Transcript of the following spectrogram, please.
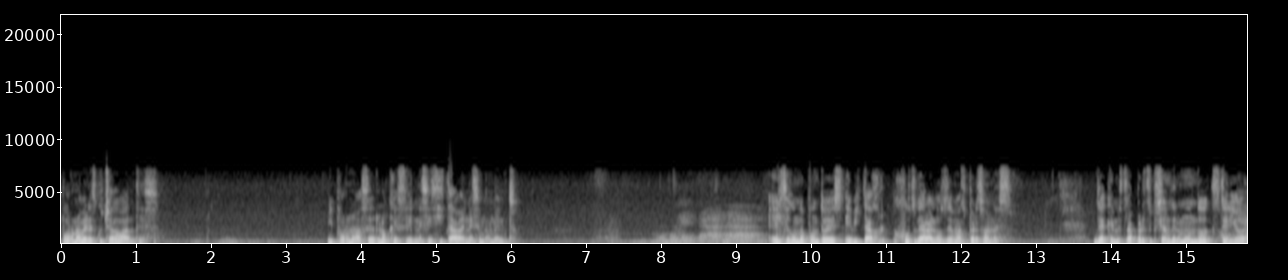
por no haber escuchado antes y por no hacer lo que se necesitaba en ese momento. El segundo punto es evitar juzgar a las demás personas, ya que nuestra percepción del mundo exterior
